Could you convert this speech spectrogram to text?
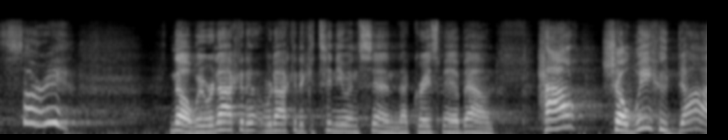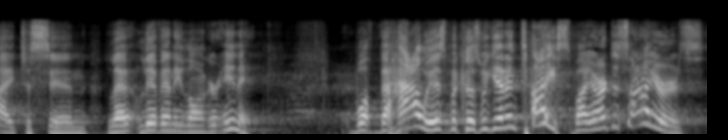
sorry. No, we were not gonna, we're not going to continue in sin, that grace may abound. How shall we who died to sin live any longer in it? Well, the how is because we get enticed by our desires.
